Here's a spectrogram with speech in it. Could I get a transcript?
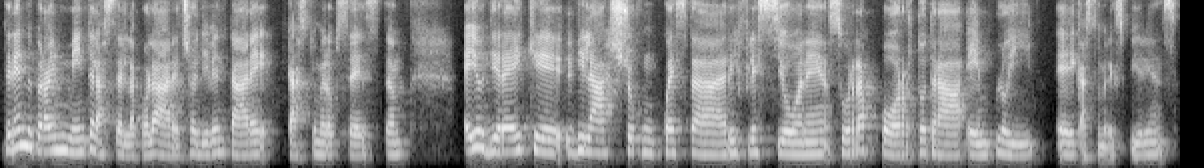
tenendo però in mente la stella polare, cioè diventare customer obsessed. E io direi che vi lascio con questa riflessione sul rapporto tra employee e customer experience.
